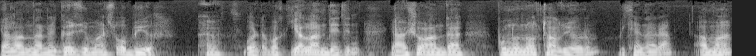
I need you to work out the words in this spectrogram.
yalanlarına göz yumarsa o büyür. Evet. Bu arada bak yalan dedin. Yani şu anda bunu not alıyorum bir kenara ama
